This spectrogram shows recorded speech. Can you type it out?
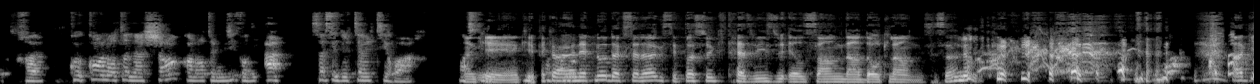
être, quand on entend un chant, quand on entend une musique, on dit, ah, ça c'est de tel tiroir. Ok, ok. Fait qu'un ethnodoxologue, c'est pas ceux qui traduisent du Hillsong dans d'autres langues, c'est ça? Non. ok,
